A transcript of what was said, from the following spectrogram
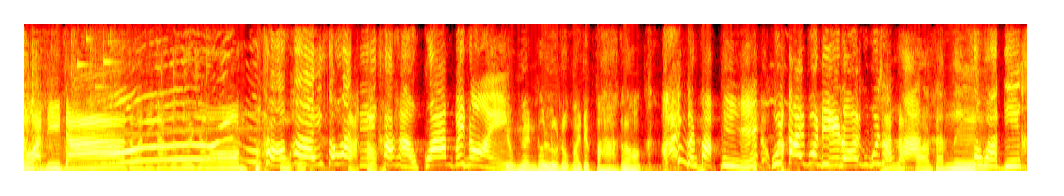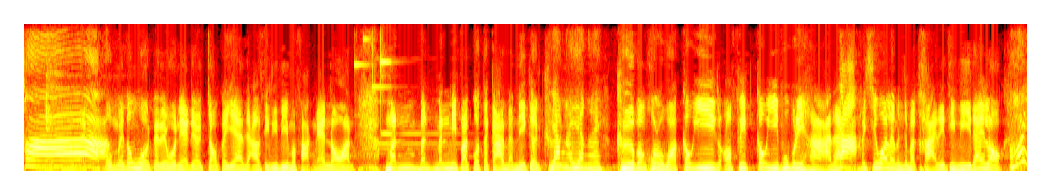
สวัสดีจ้า สวัสดีครับคุณผู้ชม ขออภัยสวัสดีค่ะหาวกว้างไปหน่อย เดี๋ยวเงินเขาหลุดออกมาจากปากหรอกเฮ้ยเงิน ปากผี อุ้ยตายพอดีเลยคุณผู้ชชัมนละค่ะ ครแป๊บนึงสวัสดีค่ะสวัสดีนะครับผมไม่ต้องห่วงแต่เดี๋ยววันนี้เดี๋ยวจ๊อบกับแยมจะเอาสิ่งดีๆมาฝากแน่นอน มันมันมันมีปรากฏการณ์แบบนี้เกิดขึ้น ยังไงยังไง คือบางคนบอกว่าเก้าอี้ออฟฟิศเก้าอี้ผู้บริหารนะจ้ะไม่ใช่ว่าอะไรมันจะมาขายในทีวีได้หรอกเฮ้ย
